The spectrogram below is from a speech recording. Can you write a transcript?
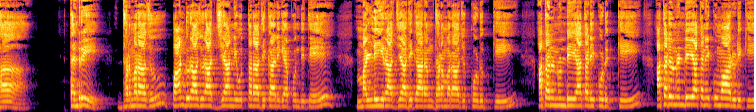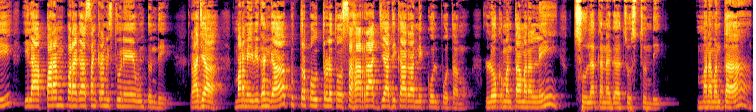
తండ్రి ధర్మరాజు పాండురాజు రాజ్యాన్ని ఉత్తరాధికారిగా పొందితే మళ్ళీ రాజ్యాధికారం ధర్మరాజు కొడుక్కి అతని నుండి అతడి కొడుక్కి అతడి నుండి అతని కుమారుడికి ఇలా పరంపరగా సంక్రమిస్తూనే ఉంటుంది. రాజా మనం ఈ విధంగా పుత్రపౌత్రులతో సహా రాజ్యాధికారాన్ని కోల్పోతాము. లోకమంతా మనల్ని చులకనగా చూస్తుంది. మనమంతా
